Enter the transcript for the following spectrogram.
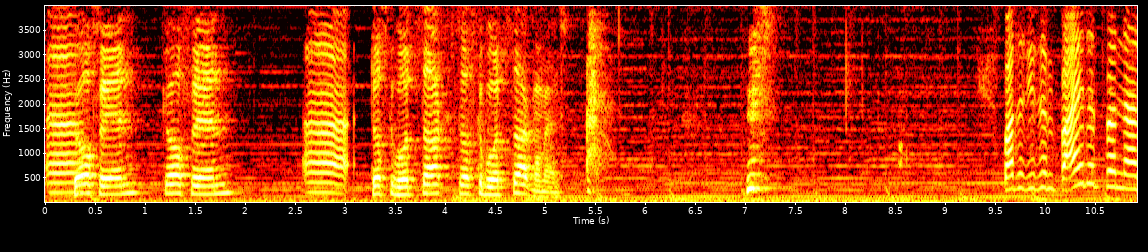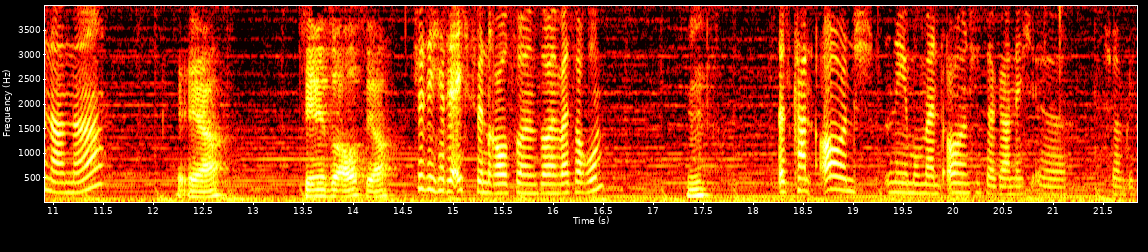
Ähm, Go Finn. Go Finn. äh, Du hast Geburtstag. Du hast Geburtstag. Moment. warte, die sind beide Banana, ne? Ja. Sehen so aus, ja. Shit, ich hätte echt Finn rausholen sollen. Weißt du warum? Hm. Es kann Orange... Nee, Moment, Orange ist ja gar nicht... Äh, Schirmblick.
